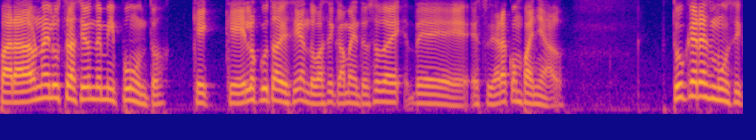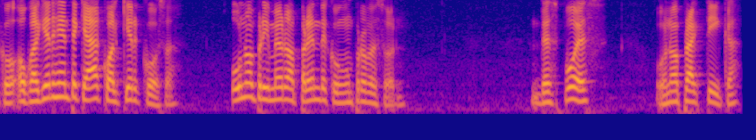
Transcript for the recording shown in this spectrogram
para dar una ilustración de mi punto, que, que es lo que tú estás diciendo, básicamente, eso de, de, estudiar acompañado. Tú que eres músico o cualquier gente que haga cualquier cosa, uno primero aprende con un profesor. Después, uno practica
